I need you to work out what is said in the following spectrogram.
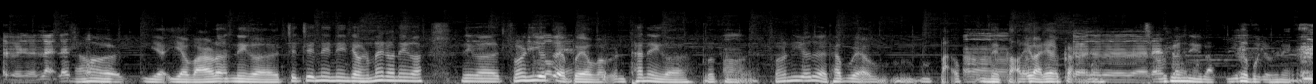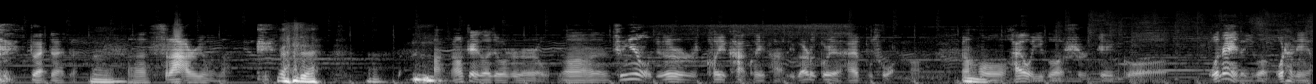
对对，来来。然后也也玩了那个，这这那那叫什么来着？那个那个缝纫机乐队不也玩？他那个不是缝纫机乐队，他不也把那搞了一把这个梗？对对对对对。乔山那个吉他不就是那个？对对对。嗯嗯，Slash 用的。对。啊，然后这个就是，呃，青音我觉得是可以看，可以看，里边的歌也还不错啊。然后还有一个是这个国内的一个国产电影，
